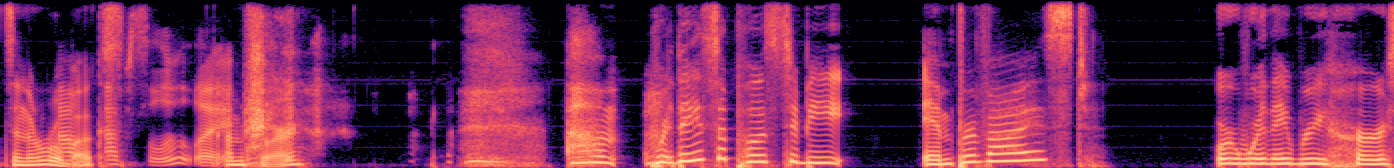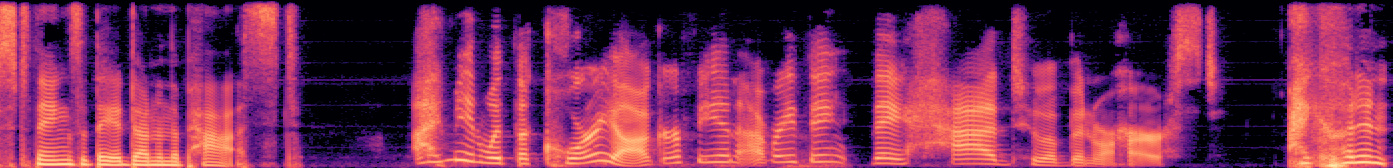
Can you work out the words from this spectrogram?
it's in the rule books. absolutely. I'm sure. um, were they supposed to be improvised, or were they rehearsed things that they had done in the past? I mean, with the choreography and everything, they had to have been rehearsed. I couldn't.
